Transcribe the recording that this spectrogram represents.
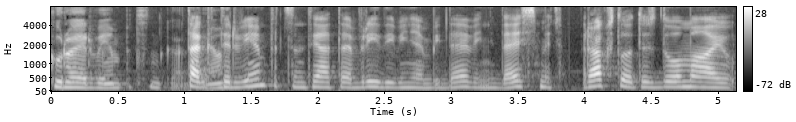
Kurai ir 11 gadi? Tagad jā? ir 11, jā, tajā brīdī viņai bija 9, 10. Rakstot, es domāju,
